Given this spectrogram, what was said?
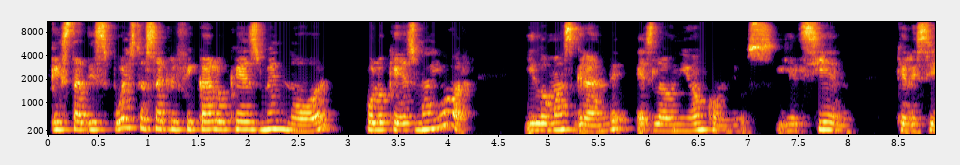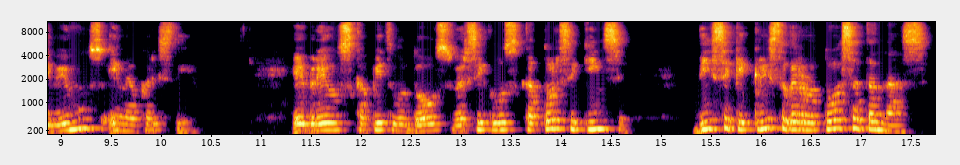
que está dispuesto a sacrificar lo que es menor por lo que es mayor y lo más grande es la unión con Dios y el cielo que recibimos en la Eucaristía. Hebreos capítulo 2 versículos 14 y 15 dice que Cristo derrotó a Satanás,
